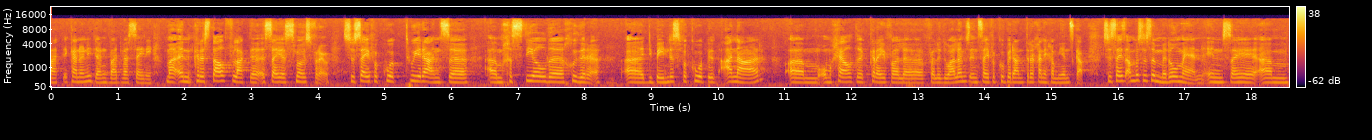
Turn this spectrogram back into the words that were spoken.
wat ek kan nou nie dink wat was sy nie, maar in kristalvlakte is sy 'n smousvrou. So sy verkoop tweedehandse um gesteelde goedere. Uh die bendes verkoop dit aan haar um, om geld te kry vir hulle vir en sy verkoop dit dan terug aan die gemeenskap. So sy is amper soos 'n middleman en sy um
